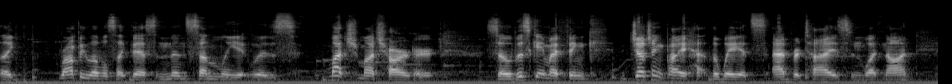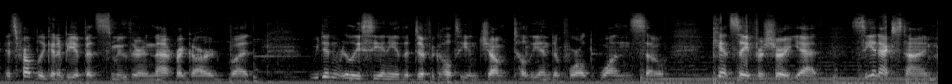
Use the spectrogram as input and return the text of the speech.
like, rompy levels like this, and then suddenly it was much, much harder. So this game, I think, judging by the way it's advertised and whatnot, it's probably going to be a bit smoother in that regard, but we didn't really see any of the difficulty in Jump till the end of World 1, so can't say for sure yet. See you next time.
